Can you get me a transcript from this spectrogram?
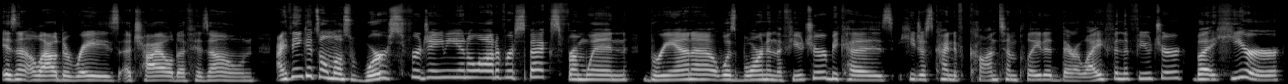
isn't allowed to raise a child of his own. I think it's almost worse for Jamie in a lot of respects from when Brianna was born in the future because he just kind of contemplated their life in the future. But here,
